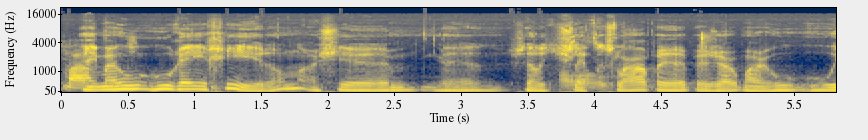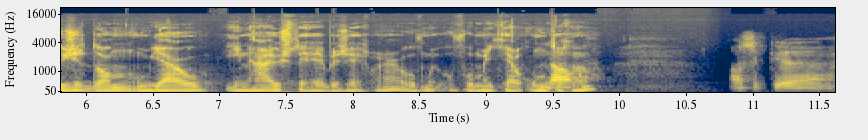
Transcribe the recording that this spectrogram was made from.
Maar, hey, maar hoe, hoe reageer je dan als je, uh, stel dat je slecht geslapen hebt en zo, maar hoe, hoe is het dan om jou in huis te hebben, zeg maar, of, of om met jou om nou, te gaan? Als ik uh,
